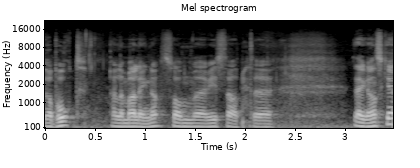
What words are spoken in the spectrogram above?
rapport, eller melding, da, som viser at uh, det er ganske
